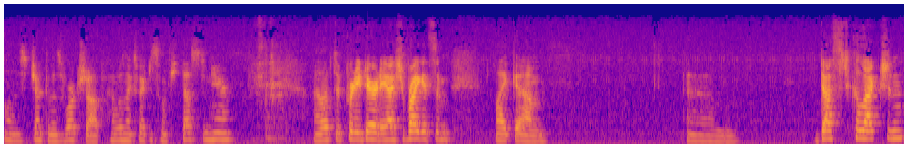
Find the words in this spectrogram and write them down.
all this junk in this workshop. I wasn't expecting so much dust in here. I left it pretty dirty. I should probably get some, like, um, um, dust collection.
